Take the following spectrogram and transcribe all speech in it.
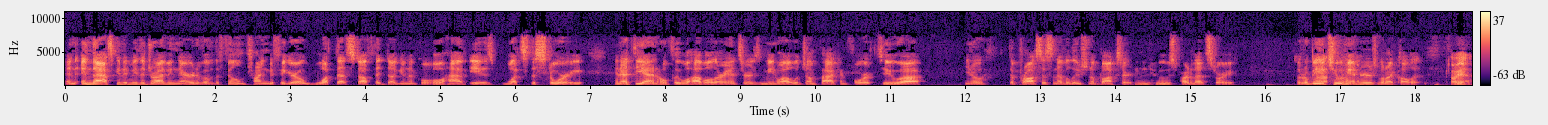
And and that's going to be the driving narrative of the film, trying to figure out what that stuff that Doug and Nicole have is, what's the story, and at the end, hopefully, we'll have all our answers. Meanwhile, we'll jump back and forth to, uh, you know, the process and evolution of box art and who's part of that story. So it'll be a two-hander, is what I call it. Oh yeah.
